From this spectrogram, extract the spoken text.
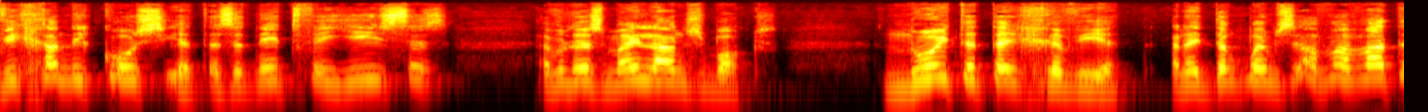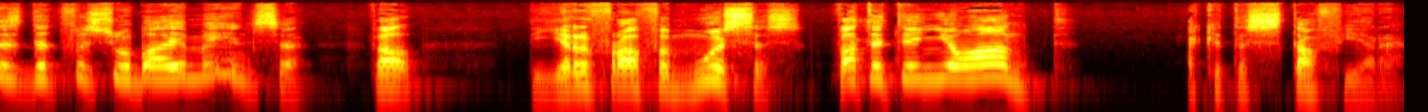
wie gaan die kos eet? Is dit net vir Jesus? Ek wil dis my lunchbox. Nooit het hy geweet en hy dink by homself, "Maar wat is dit vir so baie mense?" Wel, die Here vra vir Moses, "Wat het jy in jou hand?" "Ek het 'n staf, Here."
